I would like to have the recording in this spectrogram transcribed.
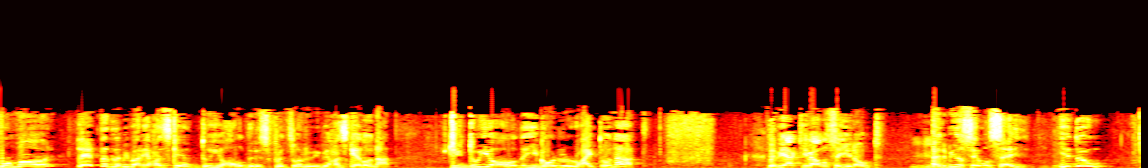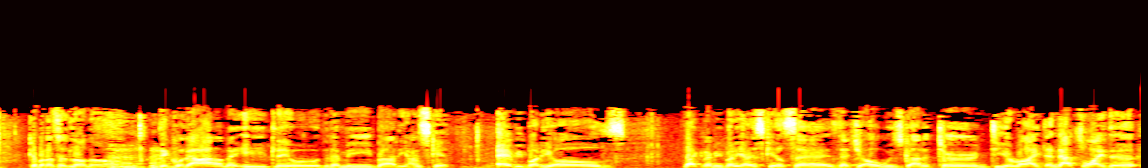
umor leted Rabbi Bar Yehezkel. Do you hold this principle of Rabbi Haskel or not? Do you hold that you go to the right or not? Rabbi Akiva will say you don't, mm-hmm. and Rabbi Yosef will say you do. Kabbalah says, no, no. Everybody holds, like Rami Bar Yehezkel says, that you always got to turn to your right. And that's why the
